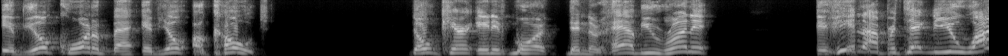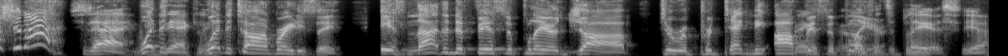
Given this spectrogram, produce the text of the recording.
if your quarterback, if you're a coach don't care any more than to have you run it. If he's not protecting you, why should I? Should I? What exactly. Did, what did Tom Brady say? It's not the defensive player's job to re- protect the offensive players. Offensive players, yeah.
